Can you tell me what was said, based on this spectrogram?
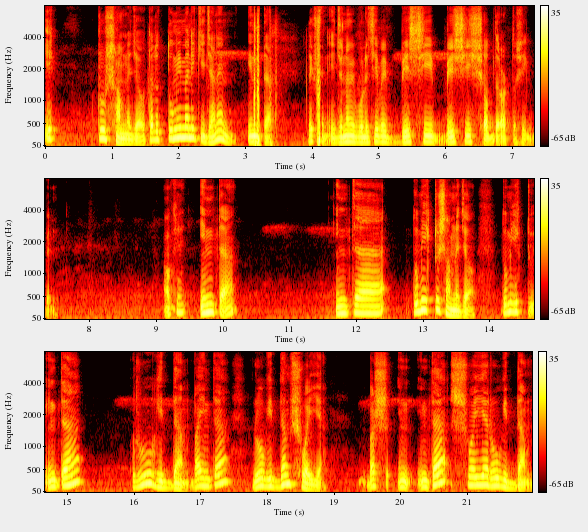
একটু সামনে যাও। তাহলে তুমি মানে কি জানেন? ইনতা। দেখছেন এই জন্য আমি বলেছি ভাই, বেশি বেশি শব্দের অর্থ শিখবেন। ওকে? ইনতা। ইনতা, তুমি একটু সামনে যাও। তুমি একটু ইনতা রু গিদ্দাম বা ইনতা রু গিদ্দাম সোয়াইয়া বা ইনতা সোয়াইয়া রু গিদ্দাম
